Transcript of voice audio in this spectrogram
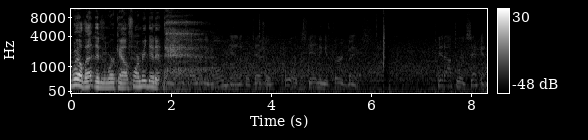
Well, that didn't work out for me, did it? And a potential fourth standing at third base. Hit out towards second.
